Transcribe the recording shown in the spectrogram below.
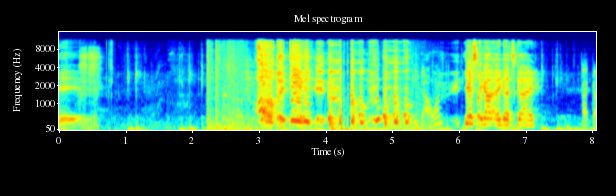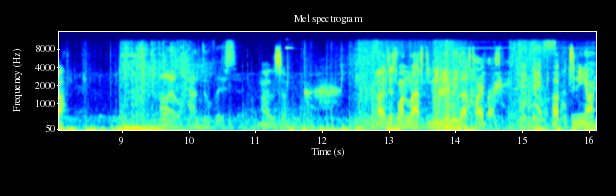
yeah, yeah. Oh, David! You got one? yes, I got. I got Skye. Back up. I'll handle this. Oh, this. Alright, there's one left, immediately left, hard left. Take this. Up, it's a neon.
